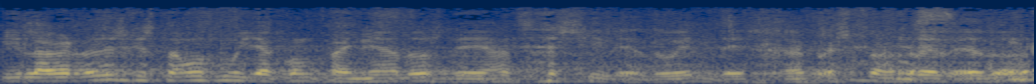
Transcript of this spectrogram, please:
Y la verdad es que estamos muy acompañados de hadas y de duendes a nuestro alrededor.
